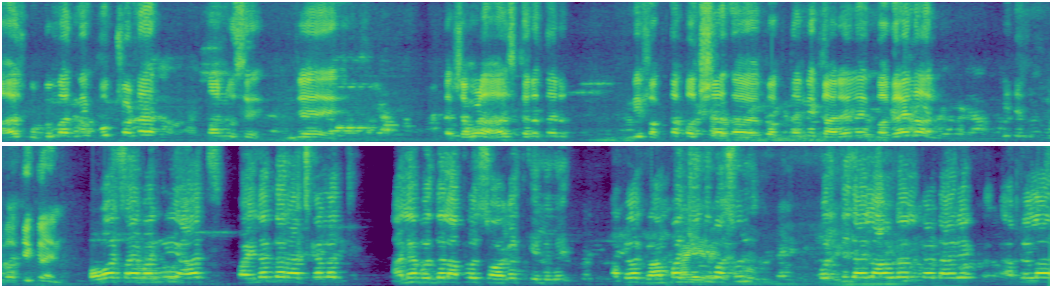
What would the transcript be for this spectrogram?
आज कुटुंबात मी खूप छोटा माणूस आहे. म्हणजे त्याच्यामुळे आज खर तर मी फक्त पक्ष फक्त मी कार्यालय बघायला आलो. बाकी काय नाही. पवार साहेबांनी आज पहिल्यांदा राजकारणात आल्याबद्दल आपलं स्वागत केलेलं आहे. आपल्याला ग्रामपंचायतीपासून वरती जायला आवडेल का डायरेक्ट आपल्याला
